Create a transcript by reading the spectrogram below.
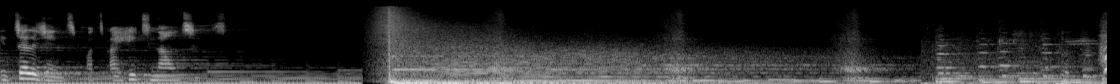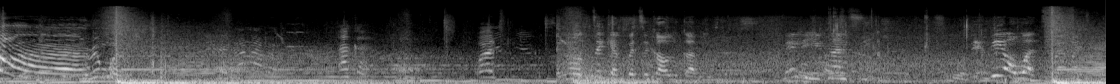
intelligent, but I hate nonsense. Ha! Raymond! Parker, What? No, take a critical look at me. Maybe you can't see. Be or what?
